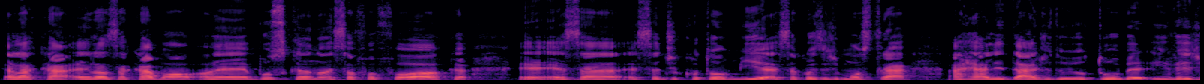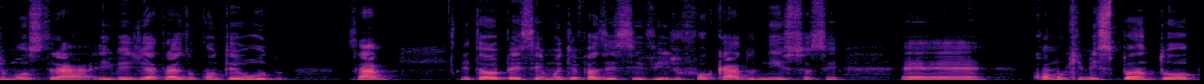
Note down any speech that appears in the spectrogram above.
elas acabam é, buscando essa fofoca, é, essa, essa dicotomia, essa coisa de mostrar a realidade do youtuber, em vez de mostrar, em vez de ir atrás do conteúdo, sabe? Então eu pensei muito em fazer esse vídeo focado nisso, assim. É, como que me espantou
